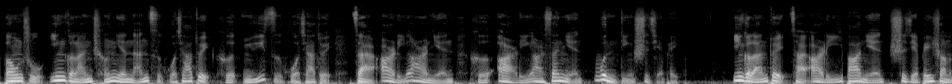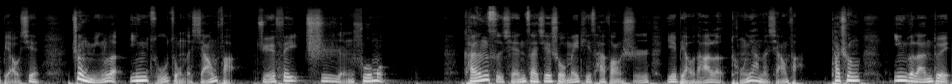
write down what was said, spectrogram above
帮助英格兰成年男子国家队和女子国家队在2022年和2023年问鼎世界杯。英格兰队在2018年世界杯上的表现，证明了英足总的想法绝非痴人说梦。凯恩此前在接受媒体采访时也表达了同样的想法。他称，英格兰队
